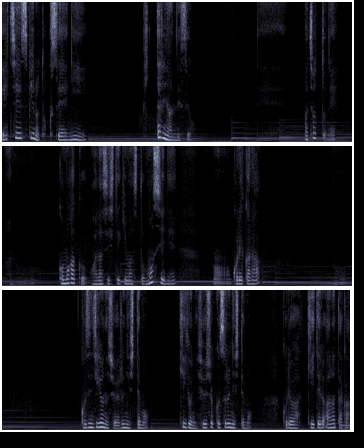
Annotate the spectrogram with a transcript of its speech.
HSP の特性にぴったりなんですよまあ、ちょっとね、あの細かくお話ししていきますと、もしね、これから、個人事業主をやるにしても、企業に就職するにしても、これは聞いてるあなたが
